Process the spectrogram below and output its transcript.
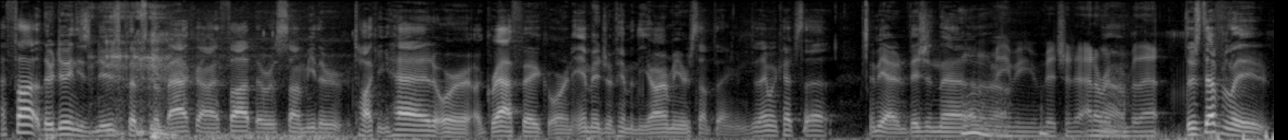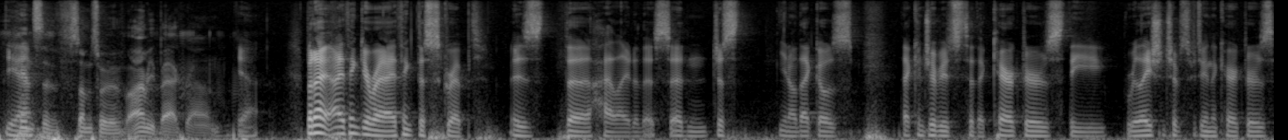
I thought they're doing these news clips in the background. I thought there was some either talking head or a graphic or an image of him in the army or something. Did anyone catch that? Maybe I envisioned that. I don't know. Maybe you mentioned it. I don't remember that. There's definitely Yeah. hints of some sort of army background. Yeah, but I, I think you're right. I think the script is the highlight of this, and just you know that goes that contributes to the characters, the relationships between the characters.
